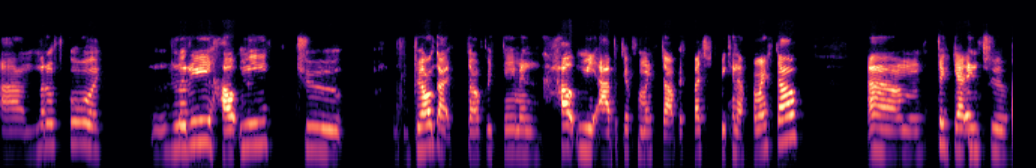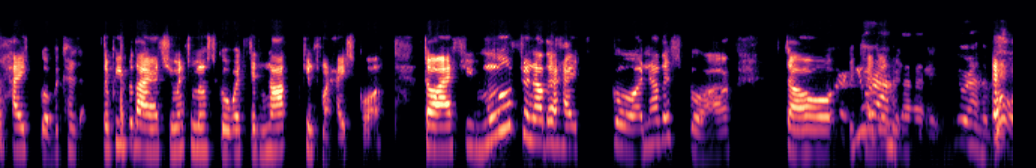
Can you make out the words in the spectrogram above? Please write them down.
Um, middle school literally helped me to build that self-esteem and help me advocate for myself, especially speaking up for myself um, to get into high school because the people that I actually went to middle school with did not come to my high school. So I actually moved to another high school, another school. So you were on the you were on the roll.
